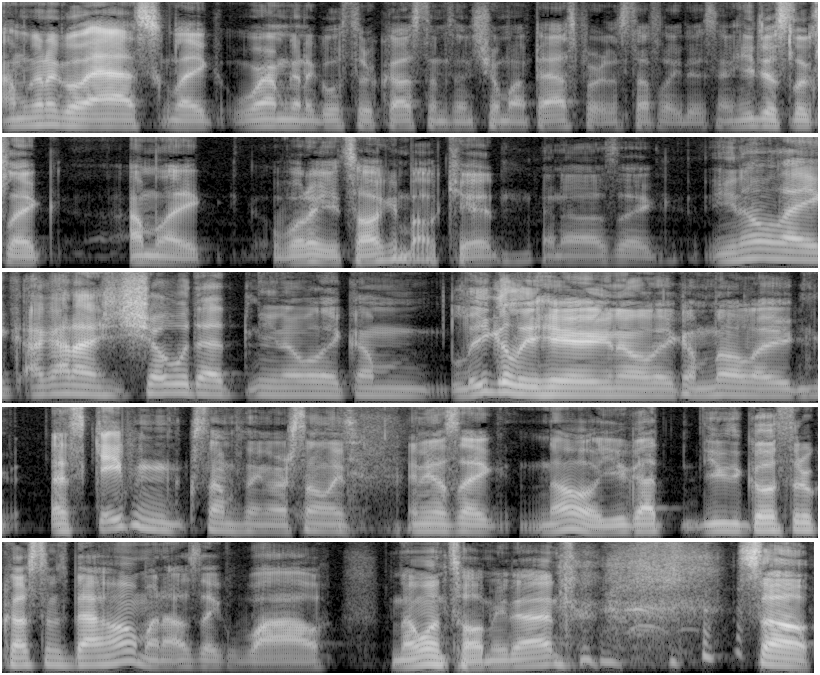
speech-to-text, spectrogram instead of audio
I'm going to go ask, like, where I'm going to go through customs and show my passport and stuff like this. And he just looks like, I'm like, what are you talking about, kid? And I was like, you know, like, I got to show that, you know, like, I'm legally here, you know, like, I'm not, like, escaping something or something. And he was like, no, you got, you go through customs back home. And I was like, wow, no one told me that. so,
